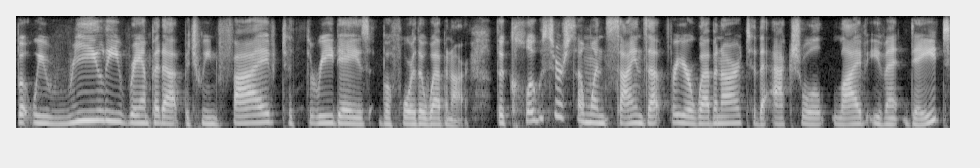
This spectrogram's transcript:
but we really ramp it up between five to three days before the webinar. The closer someone signs up for your webinar to the actual live event date,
